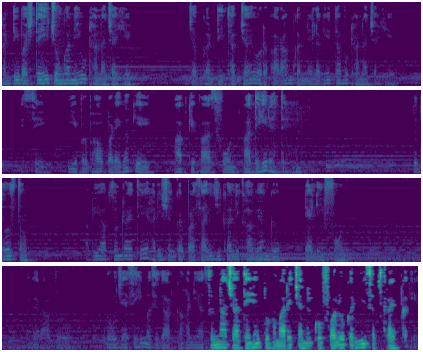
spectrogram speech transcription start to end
घंटी बजते ही चोंगा नहीं उठाना चाहिए। जब घंटी थक जाए और आराम करने लगे, तब उठाना चाहिए। इससे ये प्रभाव पड़ेगा कि आपके पास फ़ोन आते ही रहते हैं। तो दोस्तों, अभी आप सुन रहे थे हरिशंकर परसाई जी का लिखा व्यंग टेलीफोन। अगर आप रोज ऐसे ही मज़ेदार कहानियाँ सुनना चाहते हैं तो हमारे चैनल को फॉलो करिए, सब्सक्राइब करिए।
